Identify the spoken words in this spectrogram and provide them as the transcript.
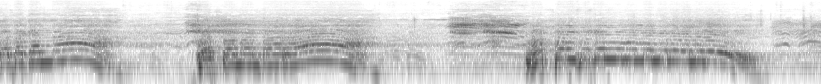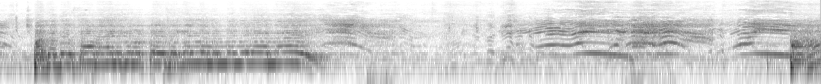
జత కన్నా చెప్పమంటారా ముప్పై సెకండ్ల ముందంజలో ఉన్నది మొదటి స్థానానికి ముప్పై సెకండ్ల ముందంజలో ఉన్నాయి. ఆహా!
